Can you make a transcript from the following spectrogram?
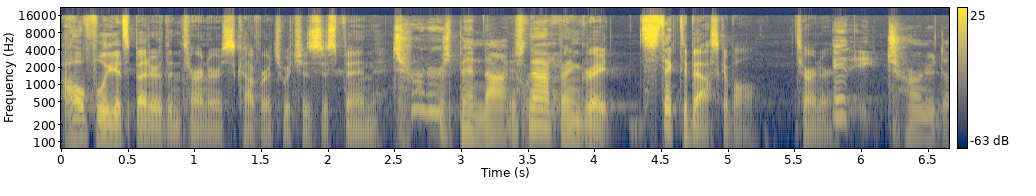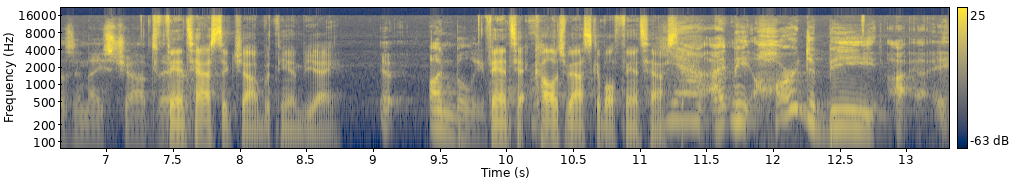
hopefully, it's better than Turner's coverage, which has just been. Turner's been not. It's great. not been great. Stick to basketball, Turner. It, it- Turner does a nice job there. Fantastic job with the NBA. Unbelievable. Fantastic college basketball. Fantastic. Yeah, I mean, hard to be. I-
